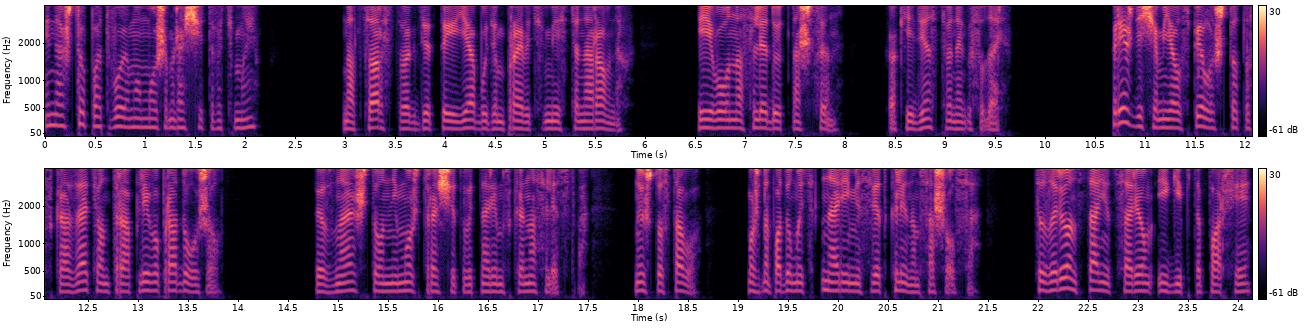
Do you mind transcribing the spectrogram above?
«И на что, по-твоему, можем рассчитывать мы?» «На царство, где ты и я будем править вместе на равных, и его унаследует наш сын, как единственный государь». Прежде чем я успела что-то сказать, он торопливо продолжил. «Ты знаешь, что он не может рассчитывать на римское наследство. Ну и что с того? Можно подумать, на Риме свет клином сошелся. Цезарион станет царем Египта, Парфии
